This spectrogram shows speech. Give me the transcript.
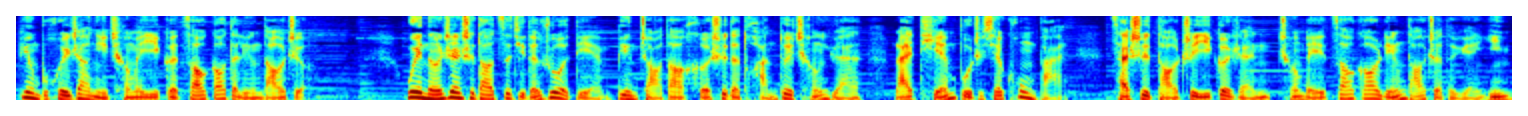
并不会让你成为一个糟糕的领导者。未能认识到自己的弱点，并找到合适的团队成员来填补这些空白，才是导致一个人成为糟糕领导者的原因。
